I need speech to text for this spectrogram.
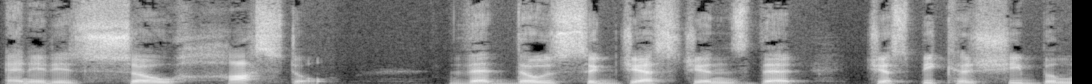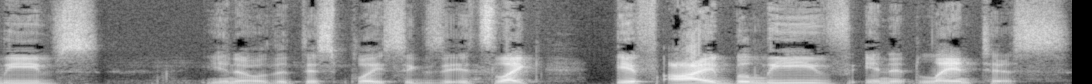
and it is so hostile that those suggestions that just because she believes, you know, that this place exists, it's like if I believe in Atlantis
